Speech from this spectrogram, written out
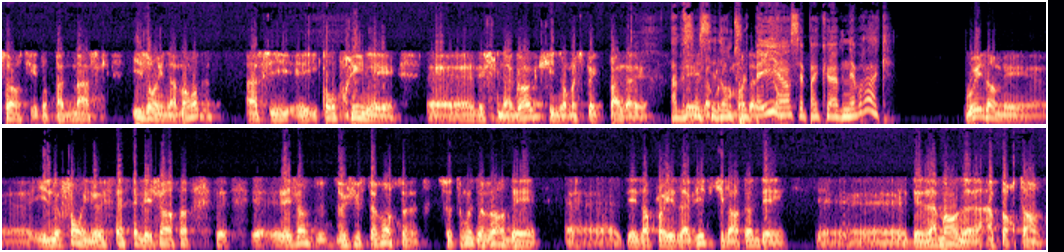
sortent, qui n'ont pas de masque, ils ont une amende ainsi, y compris les, euh, les synagogues qui ne respectent pas la. Ah, ben ça, c'est dans tout le pays, hein, c'est pas que à Bnebrak. Oui, non, mais euh, ils le font. les gens, les gens justement se, trouvent devant des, euh, des employés de la ville qui leur donnent des, des amendes importantes.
